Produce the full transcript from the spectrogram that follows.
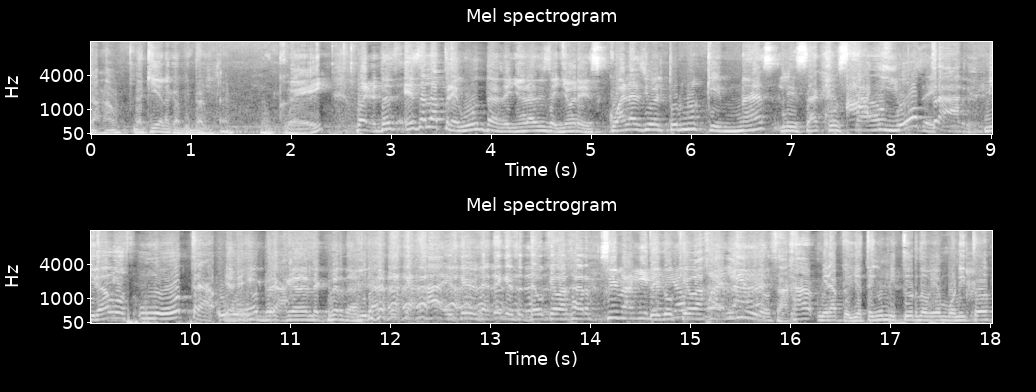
Ajá. De aquí a la capital. Ok. Bueno, entonces esa es la pregunta, señoras y señores. ¿Cuál ha sido el turno que más les ha costado? Ah, y conseguir? otra. Mira vos, hubo otra, hubo Ya vi, no hay otra. que darle cuerda. Mira, ajá, es que fíjate que tengo que bajar. Tengo que bajar libros. Ajá. Mira, pues yo tengo mi turno bien bonito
